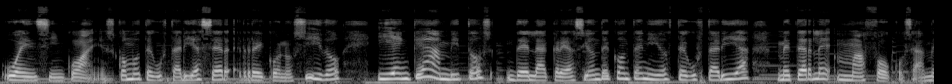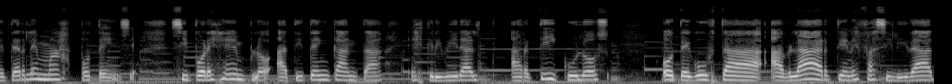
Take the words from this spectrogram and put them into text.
o en 5 años? ¿Cómo te gustaría ser reconocido? ¿Y en qué ámbitos de la creación de contenidos te gustaría meterle más foco, o sea, meterle más potencia? Si, por ejemplo, a ti te encanta escribir artículos, o te gusta hablar, tienes facilidad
